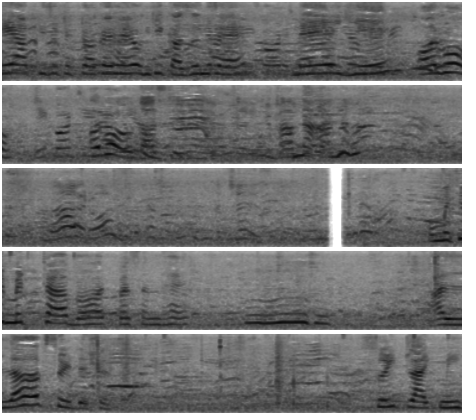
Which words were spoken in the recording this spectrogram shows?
ये आपकी जो टिकटॉकर है उनकी कज़न है। मैं ये और वो। और वो। आमना आमना। वाह रोज अच्छा मुझे मिठा बहुत पसंद है। Sweet dishes sweet like me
